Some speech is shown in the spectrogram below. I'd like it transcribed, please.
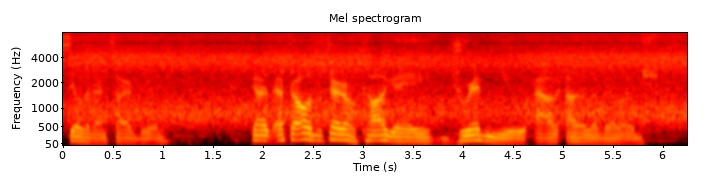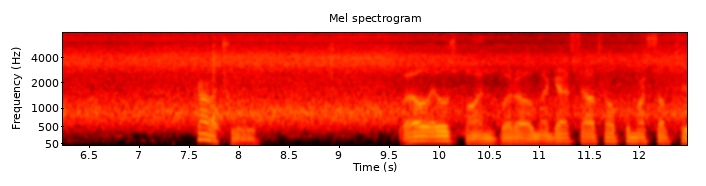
sealed it inside of you. Because after all, the third Hokage driven you out, out of the village. Kinda true. Well, it was fun, but um, I guess I'll teleport myself to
